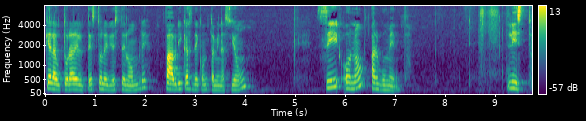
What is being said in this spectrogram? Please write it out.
que la autora del texto le dio este nombre? ¿Fábricas de contaminación? ¿Sí o no? Argumenta. Listo.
